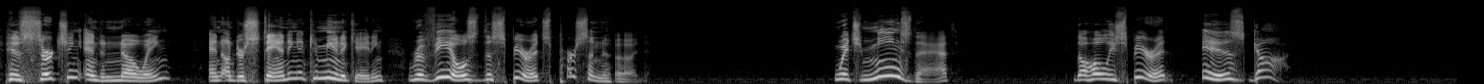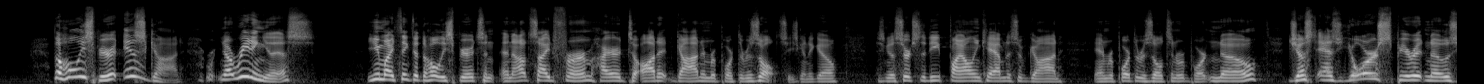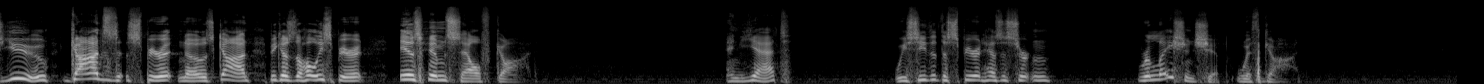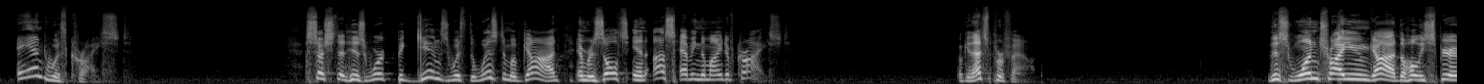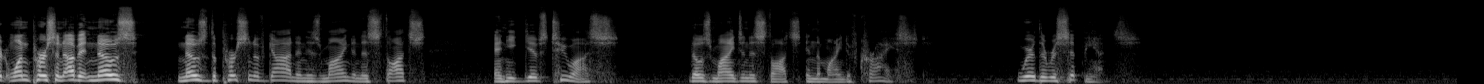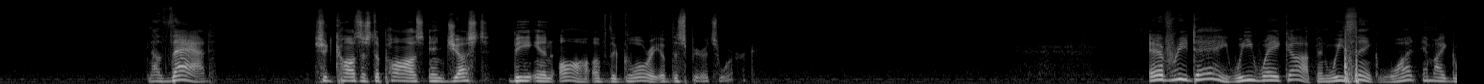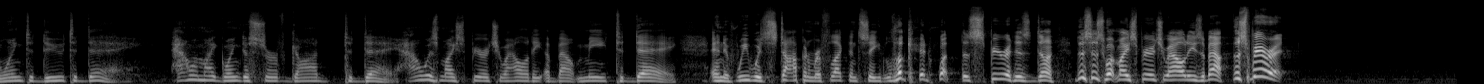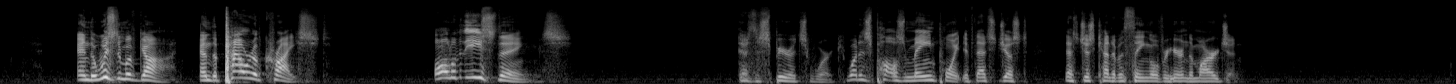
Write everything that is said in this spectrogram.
His searching and knowing and understanding and communicating reveals the Spirit's personhood, which means that the Holy Spirit is God. The Holy Spirit is God. Now, reading this, you might think that the Holy Spirit's an, an outside firm hired to audit God and report the results. He's going to go, he's going to search the deep filing cabinets of God and report the results in a report. No, just as your spirit knows you, God's spirit knows God because the Holy Spirit is himself God. And yet, we see that the Spirit has a certain relationship with God and with Christ, such that his work begins with the wisdom of God and results in us having the mind of Christ. Okay, that's profound. This one triune God, the Holy Spirit, one person of it, knows, knows the person of God and his mind and his thoughts, and he gives to us those minds and his thoughts in the mind of Christ. We're the recipients. Now, that should cause us to pause and just be in awe of the glory of the Spirit's work. Every day we wake up and we think, what am I going to do today? How am I going to serve God today? How is my spirituality about me today? And if we would stop and reflect and say, look at what the Spirit has done. This is what my spirituality is about the Spirit. And the wisdom of God and the power of Christ. All of these things. They're the Spirit's work. What is Paul's main point if that's just, that's just kind of a thing over here in the margin?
